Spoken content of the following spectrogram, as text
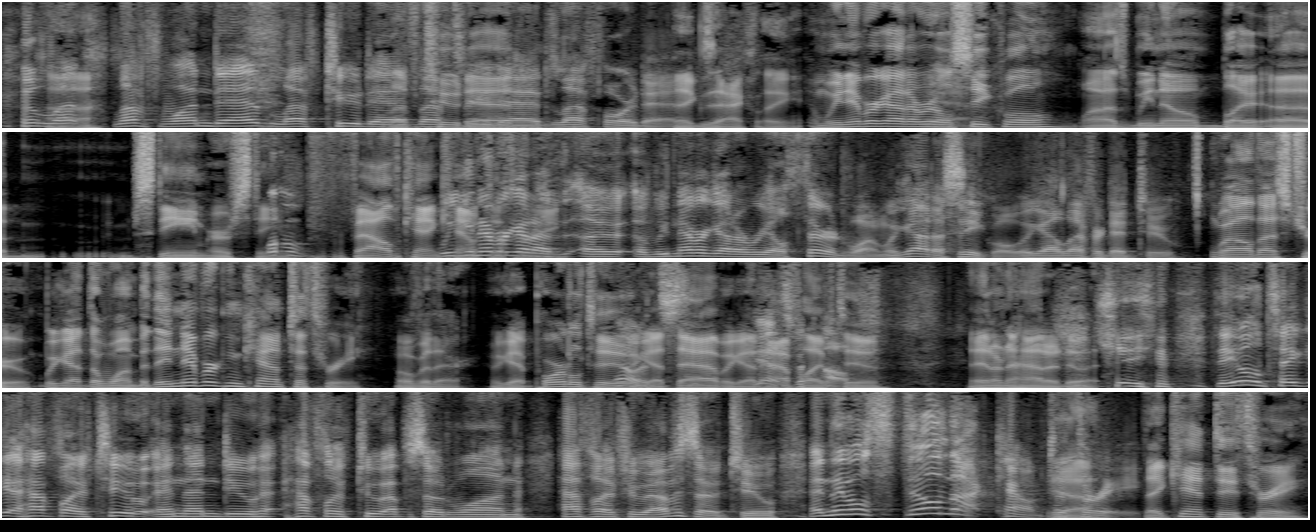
left, left one dead, left two dead, Left left, two three dead. dead. left four dead. Exactly, and we never got a real Yeah. sequel, as we know. Bla- uh, Steam or Steam, Well, Valve can't We count. never got a, a we never got a real third one. We got a sequel. We got Left 4 Dead 2. Well, that's true. We got the one, but they never can count to three over there. We got Portal 2, No, we got that, we got yeah, Half Life 2. They don't know how to do it. they will take Half Life 2 and then do Half Life 2 Episode 1, Half Life 2 Episode 2, and they will still not count to yeah, 3. They can't do three.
